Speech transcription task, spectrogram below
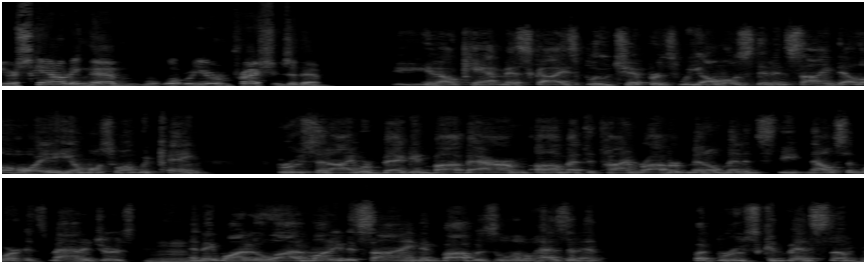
you're scouting them. What were your impressions of them? You know, can't miss guys, blue chippers. We almost didn't sign De La Hoya. He almost went with King Bruce and I were begging Bob Arum. Um, at the time, Robert Mittleman and Steve Nelson were his managers, mm-hmm. and they wanted a lot of money to sign, and Bob was a little hesitant, but Bruce convinced them.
